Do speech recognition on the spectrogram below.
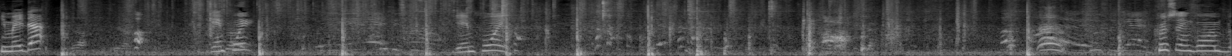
He made that? Yeah, Game point? Game point. Chris ain't going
